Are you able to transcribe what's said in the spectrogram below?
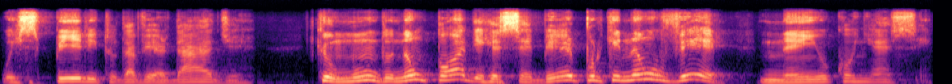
O Espírito da Verdade, que o mundo não pode receber porque não o vê, nem o conhece.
